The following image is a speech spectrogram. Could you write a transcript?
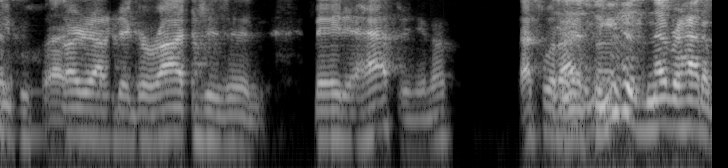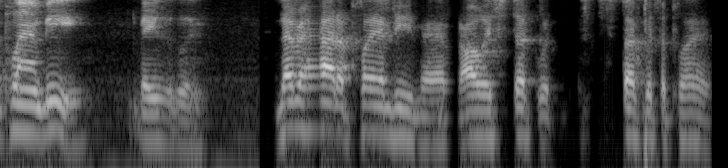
people started out of their garages and made it happen, you know. That's what yeah, I. So you just never had a plan B, basically. Never had a plan B, man. Always stuck with stuck with the plan.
